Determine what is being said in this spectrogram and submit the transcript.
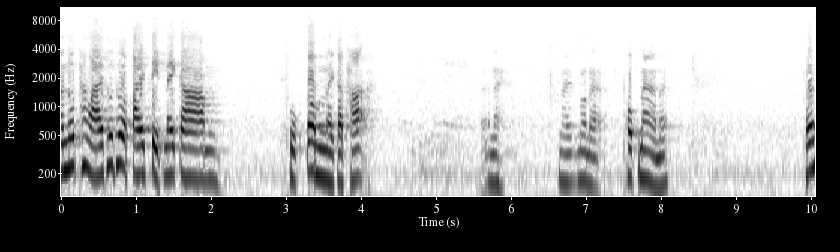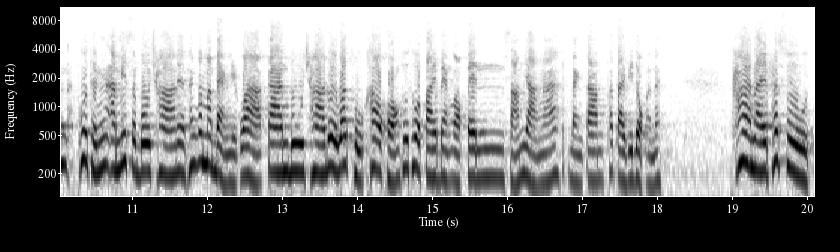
มนุษย์ทั้งหลายทั่ว ๆ ไปติดในกาม ถูกต้มในกระทะนะในนั่นแหะพบหน้านะ เพราะพูดถึงอมิสบูชาเนี่ยท่านก็มาแบ่งอีกว่า การบูชาด้วยวัตถุข้าวของทั่วๆไปแบ่งออกเป็นสามอย่างนะ แบ่งตามพระไตรปิฎกนะถ้าในพระสูตร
